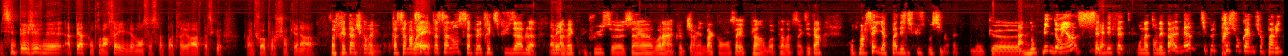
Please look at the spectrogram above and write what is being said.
Mais si le PSG venait à perdre contre Marseille, évidemment, ce ne serait pas très grave parce que, encore une fois, pour le championnat. Ça ferait tâche quand même. Face à Marseille, face à Lens, ça peut être excusable. avec en plus, c'est un, voilà, un club qui revient de vacances avec plein, plein d'absents, etc contre Marseille, il n'y a pas d'excuse possible en fait. Donc, euh, bah, donc mine de rien, cette défaite qu'on n'attendait pas, elle met un petit peu de pression quand même sur Paris.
